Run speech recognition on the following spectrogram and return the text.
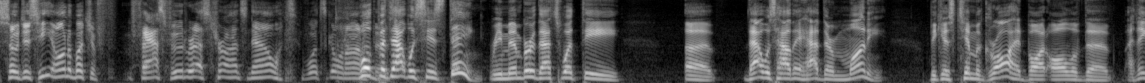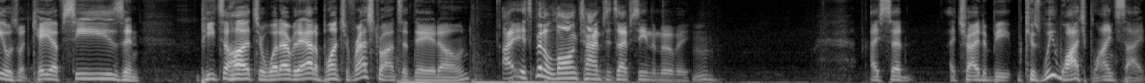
So does he own a bunch of f- fast food restaurants now? What's, what's going on? Well, but this? that was his thing. Remember, that's what the, uh, that was how they had their money, because Tim McGraw had bought all of the, I think it was what KFCs and Pizza Huts or whatever. They had a bunch of restaurants that they had owned. I, it's been a long time since I've seen the movie. Hmm. I said I tried to be because we watch Blindside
